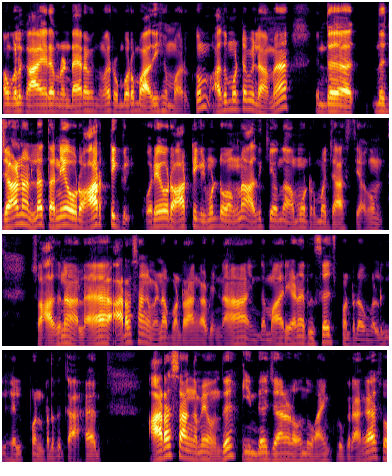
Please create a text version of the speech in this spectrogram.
அவங்களுக்கு ஆயிரம் ரெண்டாயிரம் இந்த மாதிரி ரொம்ப ரொம்ப அதிகமாக இருக்கும். அது மட்டும் இல்லாமல் இந்த இந்த ஜேர்னலில் தனியாக ஒரு ஆர்டிக்கிள் ஒரே ஒரு ஆர்டிக்கிள் மட்டும் வாங்கினா அதுக்கே வந்து அமௌண்ட் ரொம்ப ஜாஸ்தியாகும். ஸோ அதனால் அரசாங்கம் என்ன பண்ணுறாங்க அப்படின்னா இந்த மாதிரியான ரிசர்ச் பண்ணுறவங்களுக்கு ஹெல்ப் பண்ணுறதுக்காக அரசாங்கமே வந்து இந்த ஜேர்னலை வந்து வாங்கி கொடுக்குறாங்க. ஸோ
